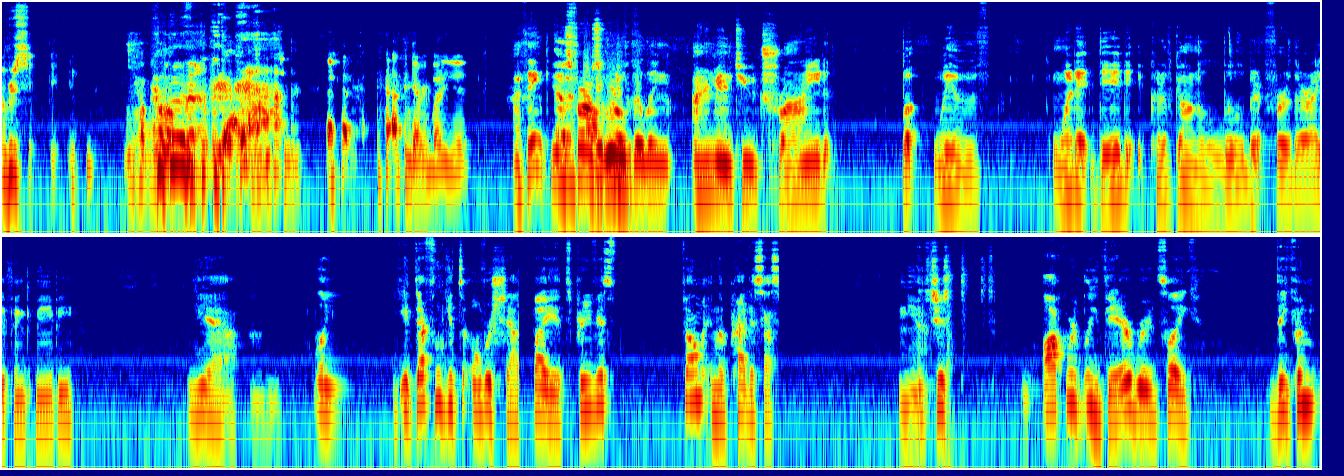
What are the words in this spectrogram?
Machine. Yeah, well, yeah, I. I think everybody did. I think Yeah. as far as world building, Iron Man Two tried, but with what it did, it could have gone a little bit further. I think maybe. Yeah. Like, it definitely gets overshadowed by its previous film and the predecessor. Yeah, It's just awkwardly there where it's like they couldn't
